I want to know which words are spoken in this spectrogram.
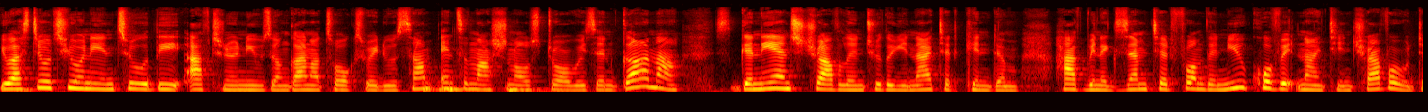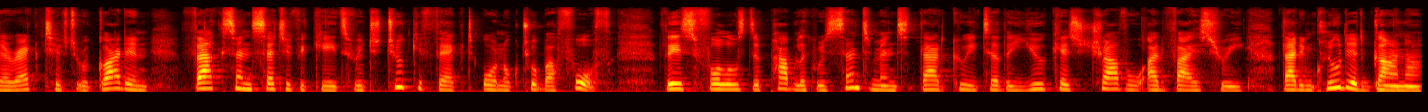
You are still tuning into the afternoon news on Ghana Talks Radio. Some international stories in Ghana. Ghanaians traveling to the United Kingdom have been exempted from the new COVID 19 travel directives regarding vaccine certificates, which took effect on October 4th. This follows the public resentment that greeted the UK's travel advisory that included Ghana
